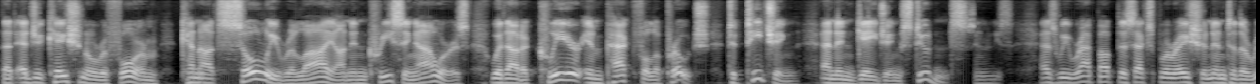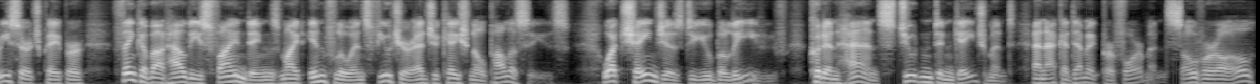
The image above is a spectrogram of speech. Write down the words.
that educational reform cannot solely rely on increasing hours without a clear, impactful approach to teaching and engaging students. As we wrap up this exploration into the research paper, think about how these findings might influence future educational policies. What changes do you believe could enhance student engagement and academic performance? Overall,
